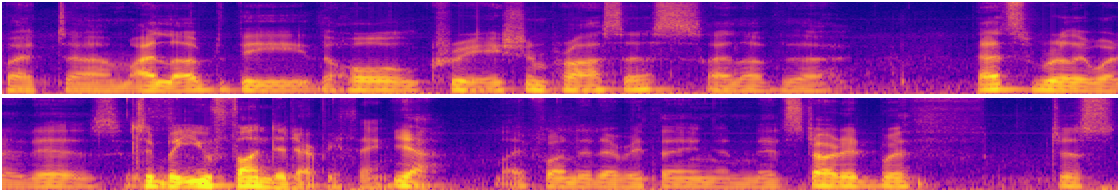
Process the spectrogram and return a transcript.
but um, I loved the the whole creation process. I love the. That's really what it is. So, but you funded everything. Yeah, I funded everything, and it started with just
